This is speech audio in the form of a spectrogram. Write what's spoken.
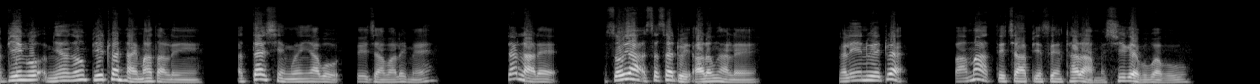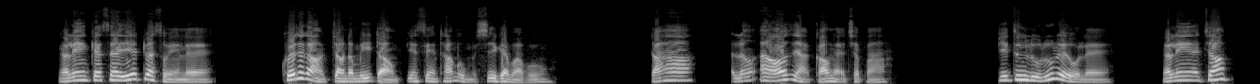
အပြင်ကိုအများဆုံးပြေးထွက်နိုင်မှသာလျှင်အသက်ရှင်ခွင့်ရဖို့သေချာပါလိမ့်မယ်တက်လာတဲ့ အစိုးရအဆက်ဆက်တွေအားလုံးကလည်းငလင်တွေအတွက်ဘာမှတေချာပြင်ဆင်ထားတာမရှိခဲ့ဘူးပါဘူးငလင်ကဆယ်ရေးအတွက်ဆိုရင်လည်းခွေးတကောင်ကြောင်တမီတောင်ပြင်ဆင်ထားမှုမရှိခဲ့ပါဘူးဒါဟာအလွန်အံ့ဩစရာကောင်းတဲ့အချက်ပါပြည်သူလူထုတွေကိုလည်းငလင်အကြောင်းပ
